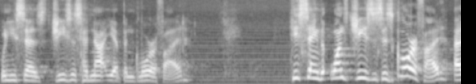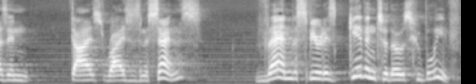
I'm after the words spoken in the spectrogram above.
when he says Jesus had not yet been glorified, he's saying that once Jesus is glorified, as in dies, rises, and ascends, then the Spirit is given to those who believe.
